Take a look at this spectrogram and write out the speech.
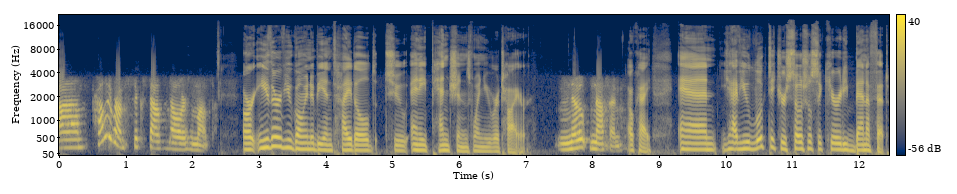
um, probably around six thousand dollars a month. Are either of you going to be entitled to any pensions when you retire? Nope, nothing. Okay. And have you looked at your Social Security benefit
